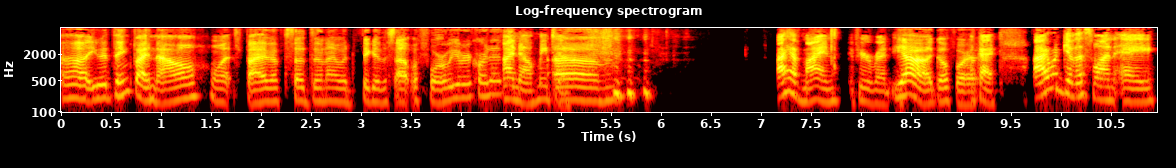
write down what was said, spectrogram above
Uh, you would think by now, what five episodes in, I would figure this out before we recorded. I know, me too. Um, I have mine if you're ready. yeah, go for it. Okay. I would give this one a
